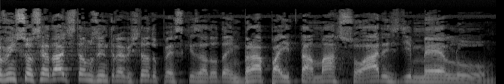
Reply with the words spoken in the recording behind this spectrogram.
ouvinte Sociedade, estamos entrevistando o pesquisador da Embrapa, Itamar Soares de Melo.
